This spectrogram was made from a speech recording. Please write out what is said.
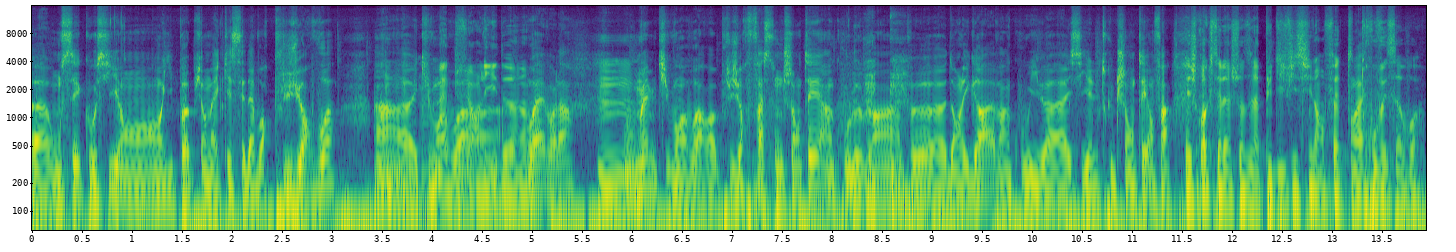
Euh, on sait qu'aussi en, en hip-hop il y en a qui essaient d'avoir plusieurs voix, hein, Mmh, euh, qui vont avoir plusieurs leads, euh. ouais voilà, Hmm. ou même qui vont avoir euh, plusieurs façons de chanter. Un coup le grain un peu euh, dans les graves, un coup il va essayer le truc chanté. Enfin Et je crois que c'est la chose la plus difficile en fait, Ouais. trouver sa voix.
